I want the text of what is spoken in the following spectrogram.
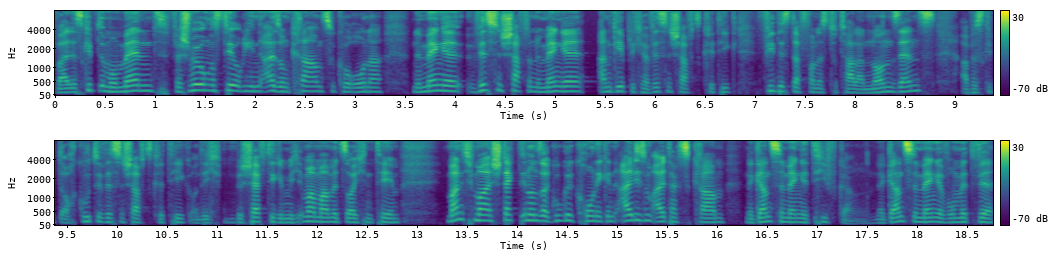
weil es gibt im Moment Verschwörungstheorien, also ein Kram zu Corona, eine Menge Wissenschaft und eine Menge angeblicher Wissenschaftskritik. Vieles davon ist totaler Nonsens, aber es gibt auch gute Wissenschaftskritik und ich beschäftige mich immer mal mit solchen Themen. Manchmal steckt in unserer Google-Chronik, in all diesem Alltagskram, eine ganze Menge Tiefgang, eine ganze Menge, womit, wir,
